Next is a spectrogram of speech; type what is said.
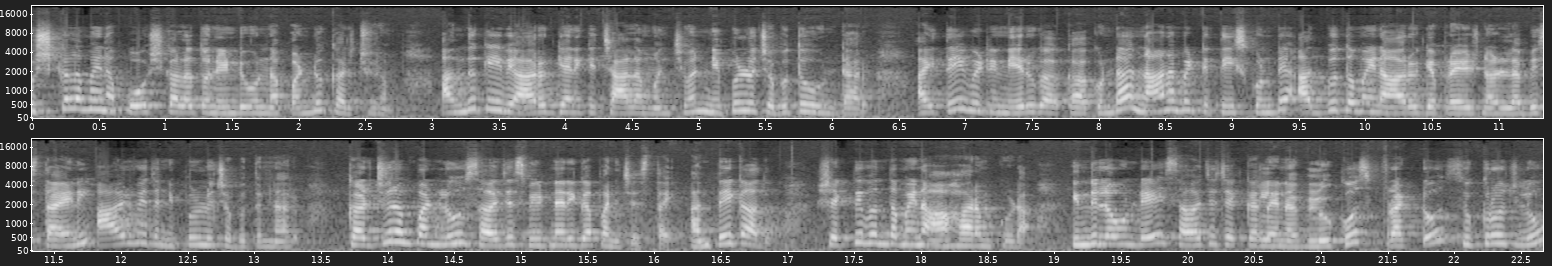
పుష్కలమైన పోషకాలతో నిండి ఉన్న పండు ఖర్జూరం. అందుకే ఇవి ఆరోగ్యానికి చాలా మంచివని నిపుణులు చెబుతూ ఉంటారు. అయితే వీటిని నేరుగా కాకుండా నానబెట్టి తీసుకుంటే అద్భుతమైన ఆరోగ్య ప్రయోజనాలు లభిస్తాయని ఆయుర్వేద నిపుణులు చెబుతున్నారు. ఖర్జూరం పండ్లు సహజ స్వీటనరీగా పనిచేస్తాయి. అంతేకాదు శక్తివంతమైన ఆహారం కూడా. ఇందులో ఉండే సహజ చక్కెరలైన గ్లూకోజ్ ఫ్రక్టోజ్ సుక్రోజ్లు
